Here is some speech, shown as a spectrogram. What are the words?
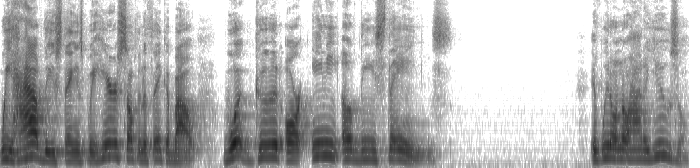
We have these things, but here's something to think about what good are any of these things if we don't know how to use them?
